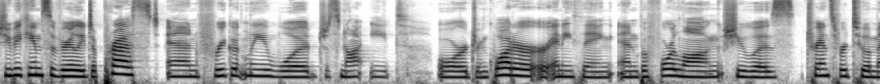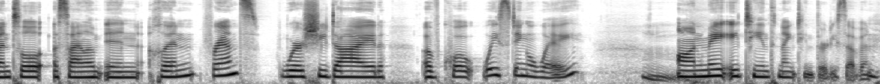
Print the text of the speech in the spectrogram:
She became severely depressed and frequently would just not eat or drink water or anything. And before long, she was transferred to a mental asylum in Rennes, France, where she died of, quote, wasting away on May 18th, 1937.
